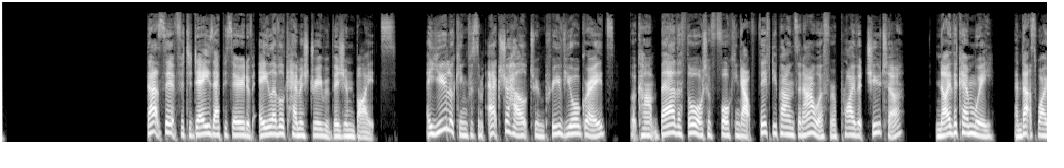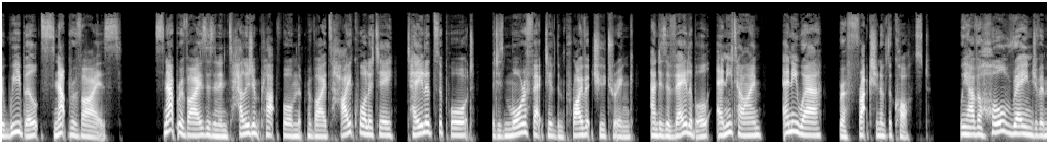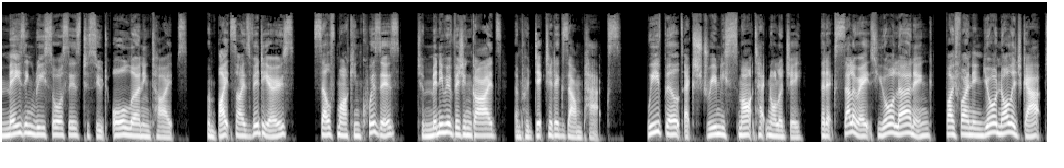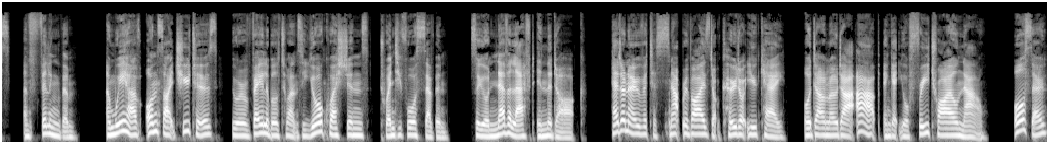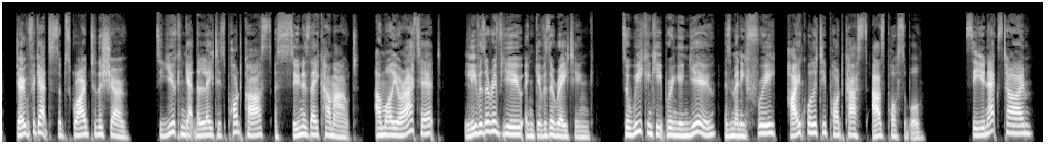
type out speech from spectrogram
That's it for today's episode of A Level Chemistry Revision Bites. Are you looking for some extra help to improve your grades, but can't bear the thought of forking out £50 an hour for a private tutor? Neither can we, and that's why we built Snap Revise. Snap Revise is an intelligent platform that provides high quality, tailored support that is more effective than private tutoring and is available anytime, anywhere, for a fraction of the cost. We have a whole range of amazing resources to suit all learning types, from bite sized videos self marking quizzes to mini revision guides and predicted exam packs. We've built extremely smart technology that accelerates your learning by finding your knowledge gaps and filling them. And we have on site tutors who are available to answer your questions 24 7, so you're never left in the dark. Head on over to snaprevise.co.uk or download our app and get your free trial now. Also, don't forget to subscribe to the show so you can get the latest podcasts as soon as they come out. And while you're at it, leave us a review and give us a rating so we can keep bringing you as many free, high quality podcasts as possible. See you next time.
